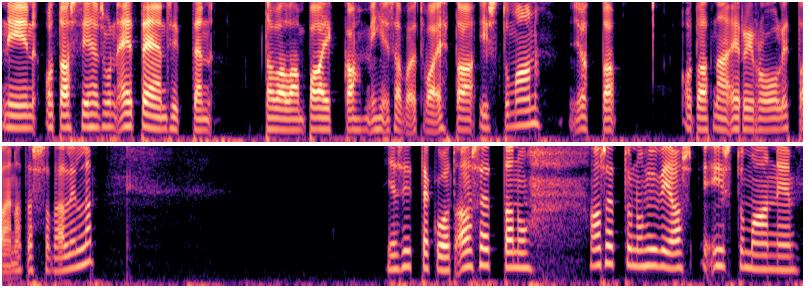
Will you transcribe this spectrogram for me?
niin ota siihen sun eteen sitten tavallaan paikka, mihin sä voit vaihtaa istumaan, jotta otat nämä eri roolit aina tässä välillä. Ja sitten kun oot asettanut, asettunut hyvin istumaan, niin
